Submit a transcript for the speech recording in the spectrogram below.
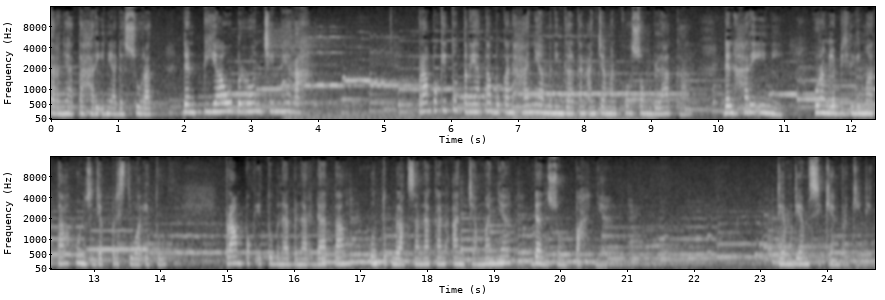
ternyata hari ini ada surat dan piau beronce merah Perampok itu ternyata bukan hanya meninggalkan ancaman kosong belaka, dan hari ini kurang lebih lima tahun sejak peristiwa itu, perampok itu benar-benar datang untuk melaksanakan ancamannya dan sumpahnya. Diam-diam Sikian bergidik.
